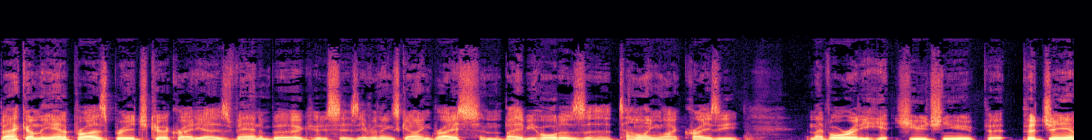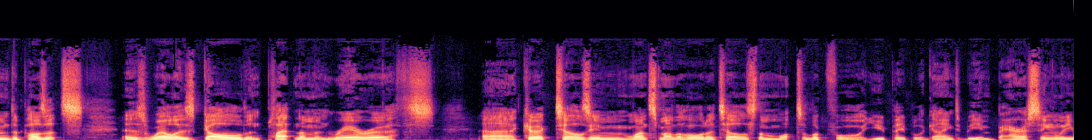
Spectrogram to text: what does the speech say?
Back on the Enterprise bridge, Kirk radios Vandenberg, who says everything's going great, and the baby Hortas are tunneling like crazy, and they've already hit huge new per, per deposits, as well as gold and platinum and rare earths. Uh, Kirk tells him once Mother Horta tells them what to look for, you people are going to be embarrassingly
